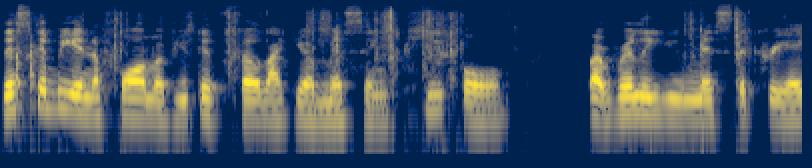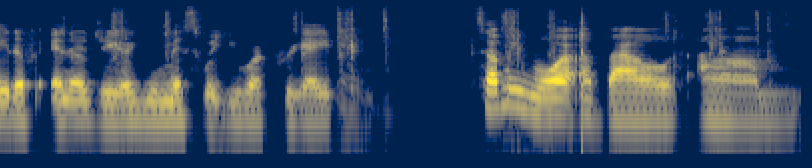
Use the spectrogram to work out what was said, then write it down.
This could be in the form of you could feel like you're missing people, but really you miss the creative energy or you miss what you were creating. Tell me more about um,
